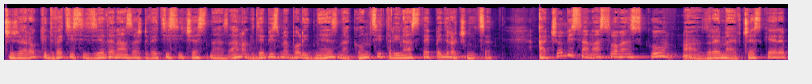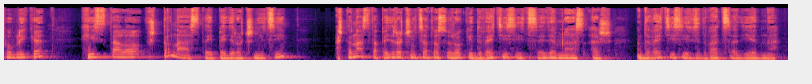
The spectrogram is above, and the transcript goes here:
čiže roky 2011 až 2016? Áno, kde by sme boli dnes na konci 13. 5 ročnice? A čo by sa na Slovensku, no zrejme aj v Českej republike, chystalo v 14. 5 ročnici. A 14. 5 ročnica to sú roky 2017 až 2021.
